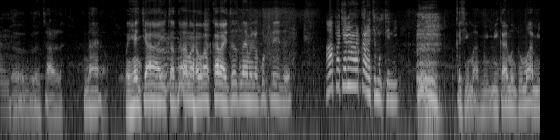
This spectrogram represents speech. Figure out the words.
सगळं चाललं. नाही राव. मग ह्यांच्या आईचा दाना हल्ला करायचंच नाही म्हणलं कुठलं यायचं आपाच्या नावावर करायचं मग त्यांनी. कशी मामी? मी काय म्हणतो मामी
